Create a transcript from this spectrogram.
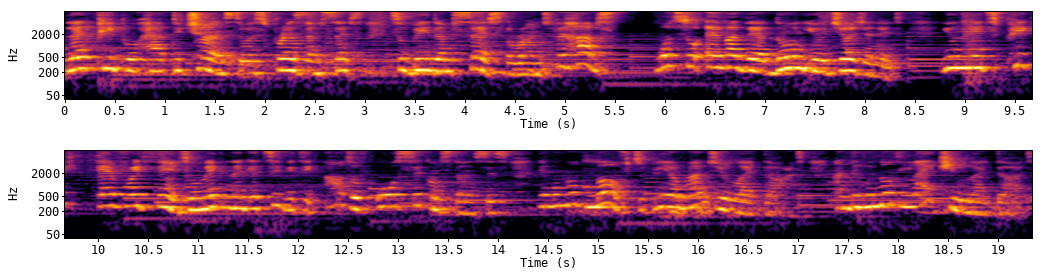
Let people have the chance to express themselves, to be themselves around. You. Perhaps whatsoever they are doing, you're judging it. You need to pick everything to make negativity out of all circumstances. They will not love to be around you like that, and they will not like you like that.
